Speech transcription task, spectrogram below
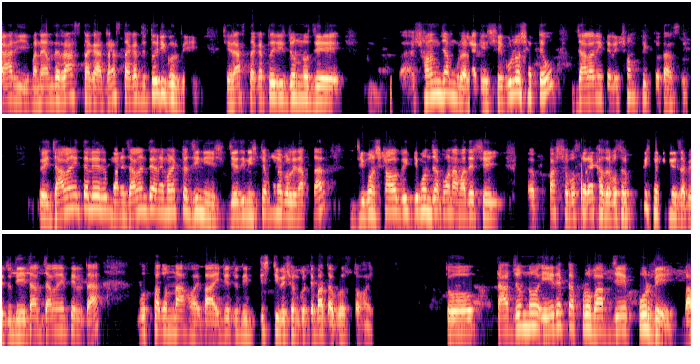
গাড়ি মানে আমাদের রাস্তাঘাট রাস্তাঘাট যে তৈরি করবে, সেই রাস্তাঘাট তৈরির জন্য যে সরঞ্জামগুলো লাগে সেগুলোর সাথেও জ্বালানি তেলের সম্পৃক্ততা আছে। তো এই জ্বালানি তেলের মানে জ্বালানি তেল এমন একটা জিনিস যে জিনিসটা মনে করলেন আপনার জীবন, স্বাভাবিক জীবনযাপন আমাদের সেই পাঁচশো বছর, এক হাজার বছর পিছনে নিয়ে যাবে যদি তার জ্বালানি তেলটা উৎপাদন না হয় বা এটা যদি ডিস্ট্রিবিউশন করতে বাধাগ্রস্ত হয়। তো তার জন্য এর একটা প্রভাব যে পড়বে বা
